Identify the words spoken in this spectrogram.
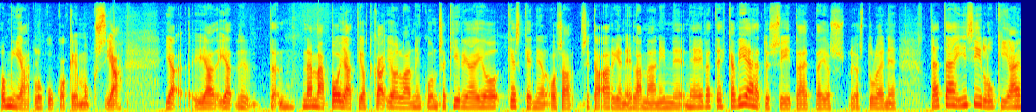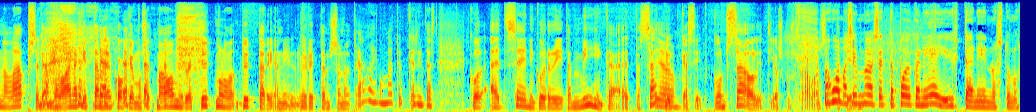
omia lukukokemuksia ja, ja, ja nämä pojat, jotka, joilla on niin kun se kirja ei ole keskeinen osa sitä arjen elämää, niin ne, ne eivät ehkä viehäty siitä, että jos, jos tulee ne, tätä isi luki aina lapsena. Mulla on ainakin tämmöinen kokemus, että mä omille, tyt, mulla on tyttäriä, niin yrittänyt sanoa, että kun mä tykkäsin tästä, kun se ei niin kuin riitä mihinkään, että sä Joo. tykkäsit, kun sä olit joskus kauan Mä huomasin pieni. myös, että poikani ei yhtään innostunut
